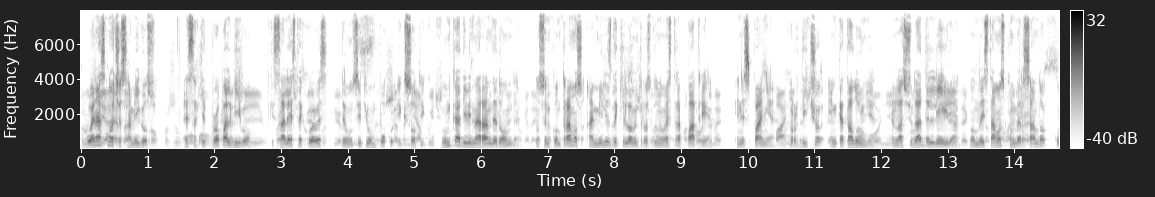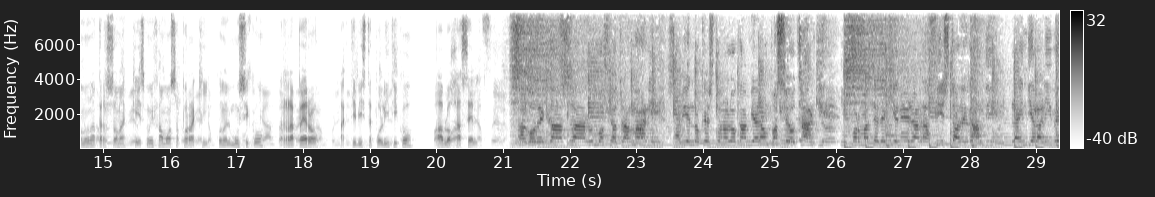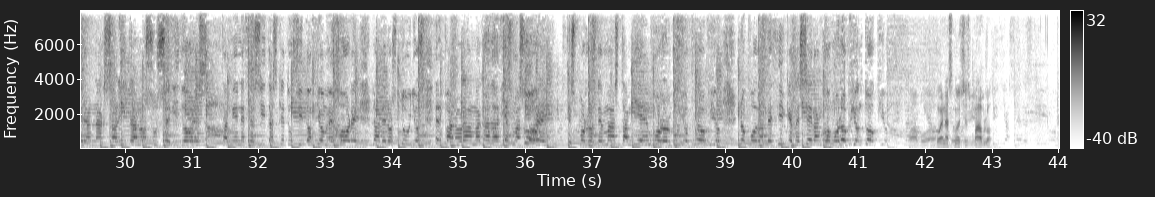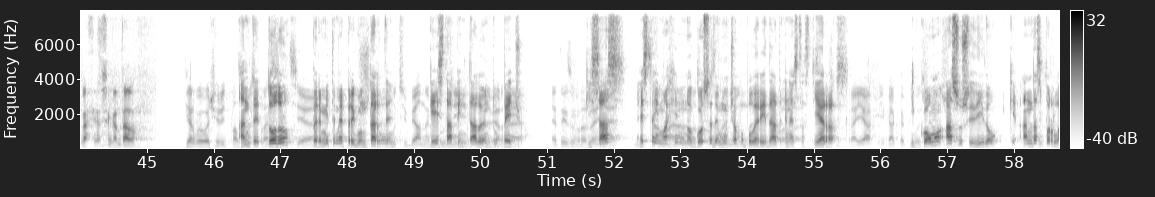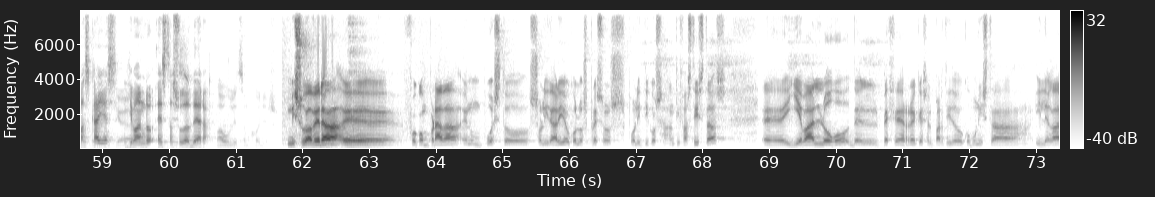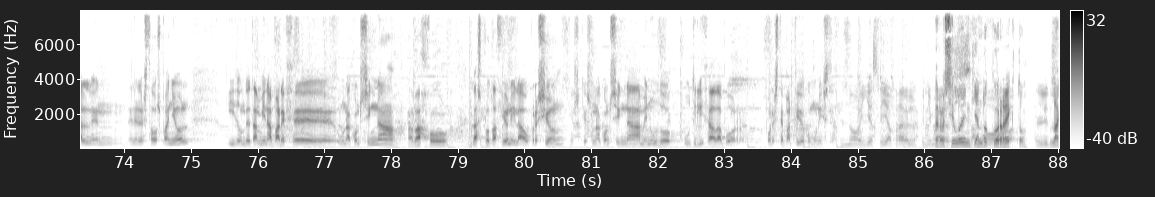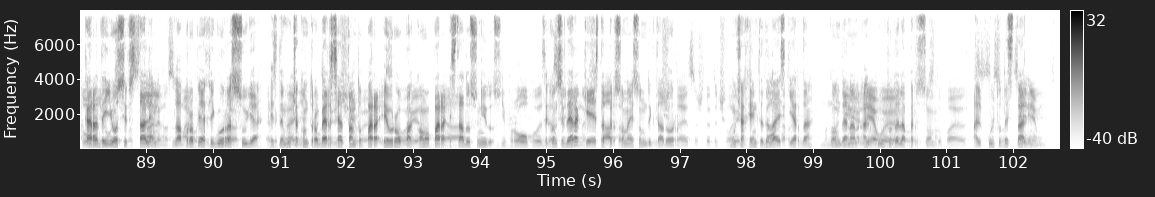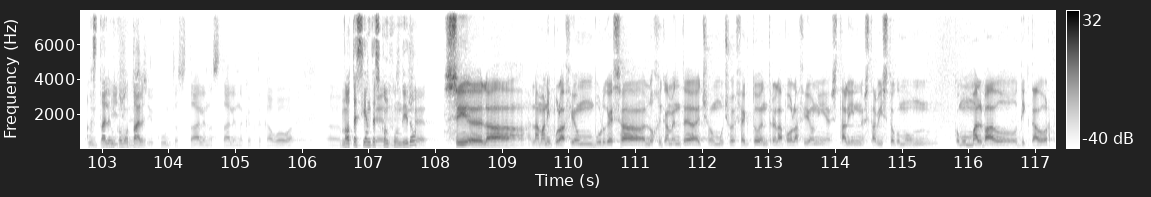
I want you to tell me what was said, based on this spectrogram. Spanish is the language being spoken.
Buenas noches amigos, es Agitprop al vivo, que sale este jueves de un sitio un poco exótico. Nunca adivinarán de dónde. Nos encontramos a miles de kilómetros de nuestra patria, en España, mejor dicho, en Cataluña, en la ciudad de Lleida, donde estamos conversando con una persona que es muy famosa por aquí, con el músico, rapero, activista político, Pablo Hasél. Salgo de casa rumbo hacia otra mani, sabiendo que esto no lo cambiará un paseo tranqui. Infórmate de quién era racista de Gandhi. La India la libera Naxalita, no sus seguidores. También necesitas que tu situación mejore, la de los tuyos. El panorama cada día es más gore. Es por los demás también, por orgullo propio. No podrán decir que me sedan como el opio en Tokio. Buenas noches, Pablo. Gracias, encantado. Ante todo, permíteme preguntarte, ¿qué está pintado en tu pecho? Quizás esta imagen no goce de mucha popularidad en estas tierras. ¿Y cómo ha sucedido que andas por las calles llevando esta sudadera? Mi sudadera eh, fue comprada en un puesto solidario con los presos políticos antifascistas eh, y lleva el logo del PCR, que es el Partido Comunista Ilegal en el Estado español, y donde también aparece una consigna, abajo la explotación y la opresión, pues que es una consigna a menudo utilizada por, por este Partido Comunista. Pero si lo entiendo correcto, la cara de Joseph Stalin, la propia figura suya, es de mucha controversia tanto para Europa como para Estados Unidos. Se considera que esta persona es un dictador. Mucha gente de la izquierda condenan al culto de la persona, al culto de Stalin, a Stalin como tal. ¿No te sientes confundido? Sí, eh, la, manipulación burguesa lógicamente ha hecho mucho efecto entre la población y Stalin está visto como un, como un malvado dictador,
